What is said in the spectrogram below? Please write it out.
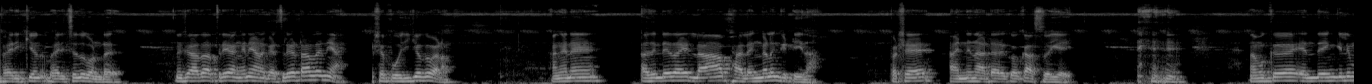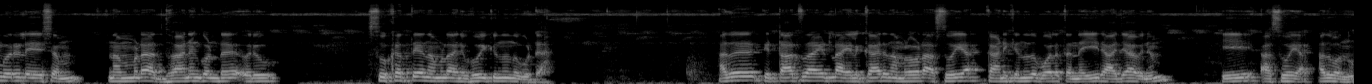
ഭരിക്ക ഭരിച്ചത് കൊണ്ട് എന്നുവെച്ചാൽ അത് അത്രയും അങ്ങനെയാണ്. കഴുത്തിൽ കെട്ടാൻ തന്നെയാണ് പക്ഷെ പൂജിക്കൊക്കെ വേണം. അങ്ങനെ അതിന്റേതായ എല്ലാ ഫലങ്ങളും കിട്ടിയതാണ് പക്ഷേ അന്യ നാട്ടുകാർക്കൊക്കെ അസൂയായി നമുക്ക് എന്തെങ്കിലും ഒരു ലേശം നമ്മുടെ അധ്വാനം കൊണ്ട് ഒരു സുഖത്തെ നമ്മൾ അനുഭവിക്കുന്നു കൂട്ടുക. അത് കിട്ടാത്തതായിട്ടുള്ള അയൽക്കാർ നമ്മളോട് അസൂയ കാണിക്കുന്നത് പോലെ തന്നെ ഈ രാജാവിനും ഈ അസൂയ അത് വന്നു.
